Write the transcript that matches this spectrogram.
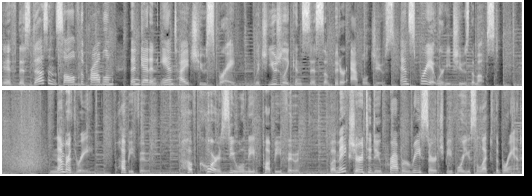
If this doesn't solve the problem, then get an anti chew spray, which usually consists of bitter apple juice, and spray it where he chews the most. Number 3. Puppy food. Of course, you will need puppy food, but make sure to do proper research before you select the brand.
